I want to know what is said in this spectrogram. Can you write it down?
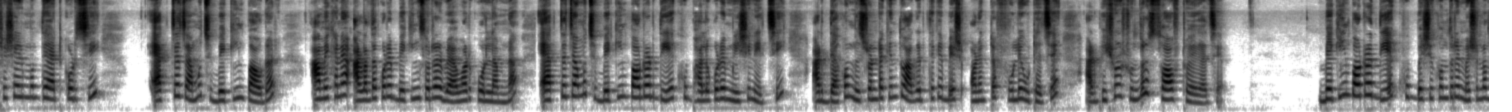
শেষের মধ্যে অ্যাড করছি এক চা চামচ বেকিং পাউডার আমি এখানে আলাদা করে বেকিং সোডার ব্যবহার করলাম না। এক চা চামচ বেকিং পাউডার দিয়ে খুব ভালো করে মিশিয়ে নিচ্ছি। আর দেখো মিশ্রণটা কিন্তু আগের থেকে বেশ অনেকটা ফুলে উঠেছে আর ভীষণ সুন্দর সফট হয়ে গেছে। বেকিং পাউডার দিয়ে খুব বেশিক্ষণ ধরে মেশানোর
